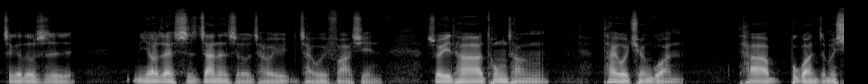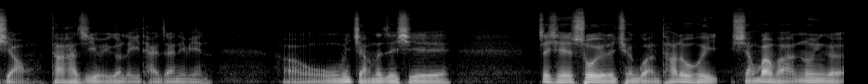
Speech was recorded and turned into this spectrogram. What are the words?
这个都是你要在实战的时候才会才会发现。所以它通常泰国拳馆，它不管怎么小，它还是有一个擂台在那边。啊，我们讲的这些。这些所有的拳馆，他都会想办法弄一个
